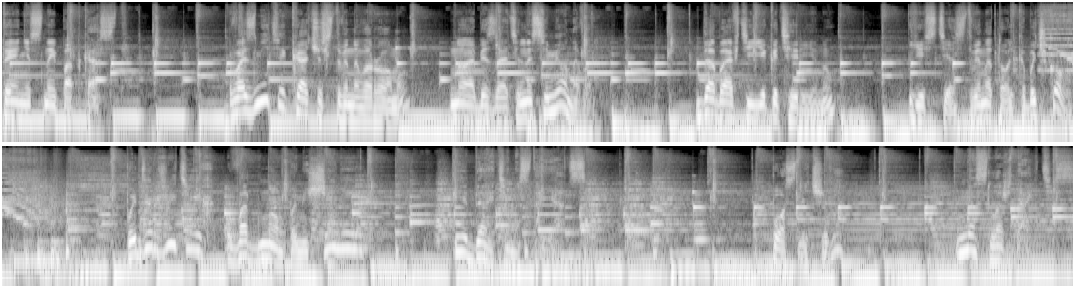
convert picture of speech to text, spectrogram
теннисный подкаст? Возьмите качественного рому, но обязательно Семенова. Добавьте Екатерину, естественно, только Бычкову. Подержите их в одном помещении и дайте настояться. После чего наслаждайтесь.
